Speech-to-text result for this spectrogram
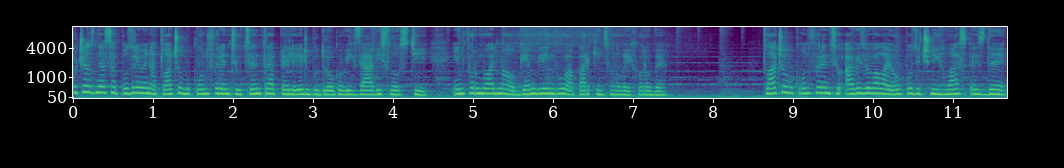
Počas dňa sa pozrieme na tlačovú konferenciu Centra pre liečbu drogových závislostí. Informovať ma o gamblingu a Parkinsonovej chorobe. Tlačovú konferenciu avizoval aj opozičný hlas SD.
